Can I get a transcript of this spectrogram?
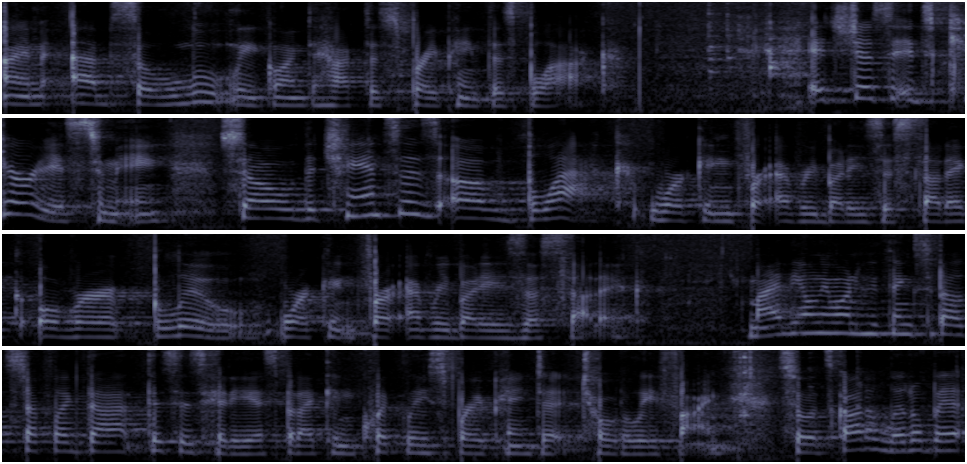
I'm absolutely going to have to spray paint this black. It's just, it's curious to me. So the chances of black working for everybody's aesthetic over blue working for everybody's aesthetic. Am I the only one who thinks about stuff like that? This is hideous, but I can quickly spray paint it totally fine. So it's got a little bit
